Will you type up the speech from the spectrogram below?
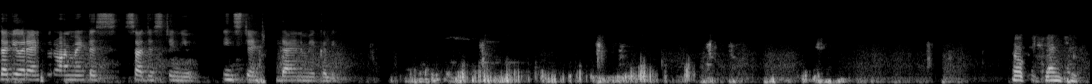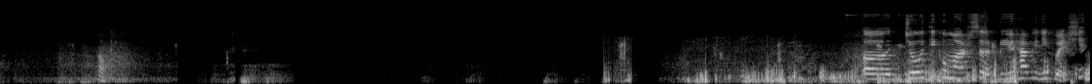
that your environment is suggesting you instantly dynamically. Okay, thank you. okay uh, jyoti kumar sir do you have any question?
